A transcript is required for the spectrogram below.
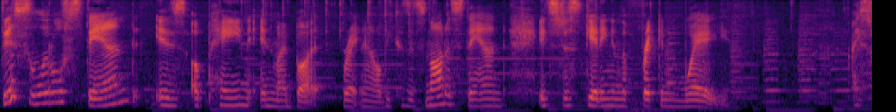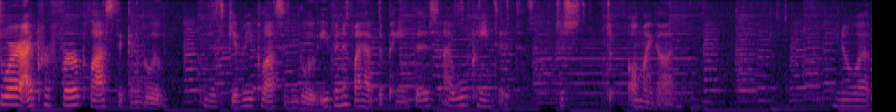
This little stand is a pain in my butt right now because it's not a stand, it's just getting in the freaking way. I swear I prefer plastic and glue. Just give me plastic and glue. Even if I have to paint this, I will paint it. Just, oh my god. You know what?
